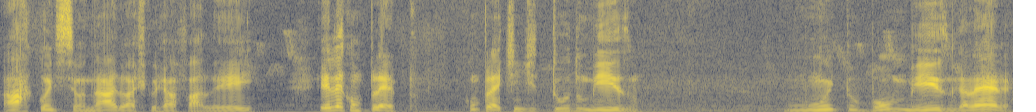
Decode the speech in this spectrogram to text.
ar-condicionado, acho que eu já falei. Ele é completo, completinho de tudo mesmo. Muito bom mesmo, galera.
